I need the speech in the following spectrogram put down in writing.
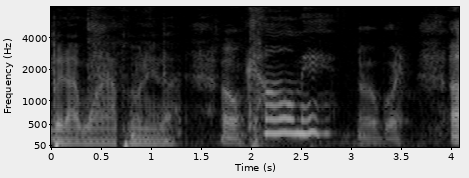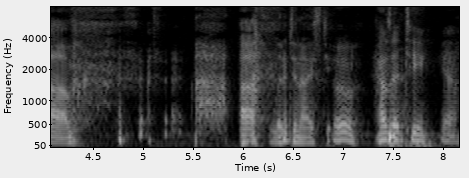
But I want Apollonia to Oh. call me. Oh boy. Um, Lipton iced tea. oh, how's that tea? Yeah.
